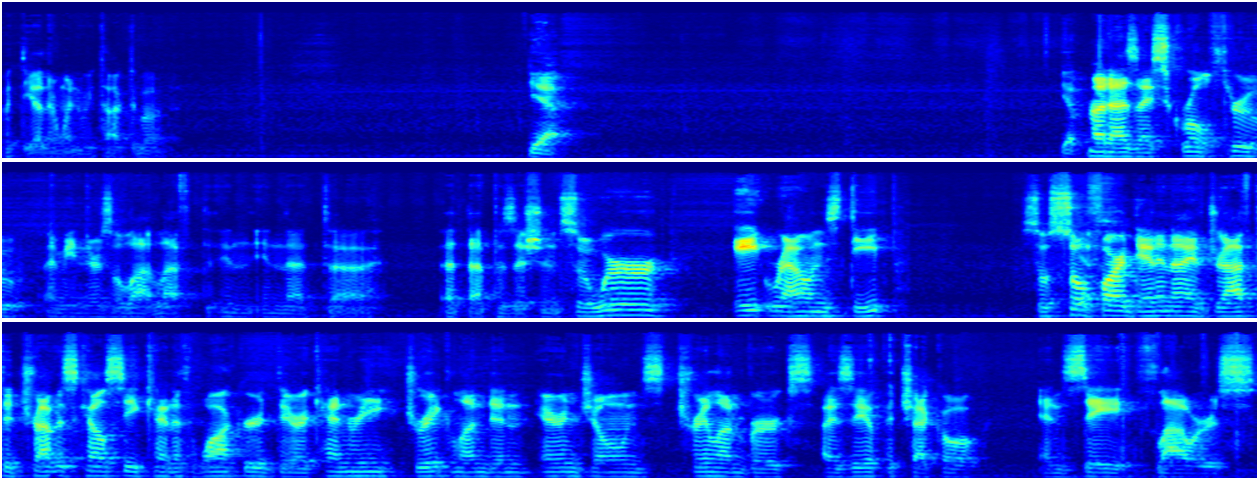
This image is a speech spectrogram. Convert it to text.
with the other one we talked about. Yeah. Yep. But as I scroll through, I mean, there's a lot left in in that uh, at that position. So we're eight rounds deep. So so Yes. far, Dan and I have drafted Travis Kelce, Kenneth Walker, Derrick Henry, Drake London, Aaron Jones, Treylon Burks, Isaiah Pacheco, and Zay Flowers.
